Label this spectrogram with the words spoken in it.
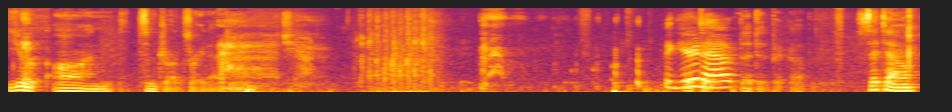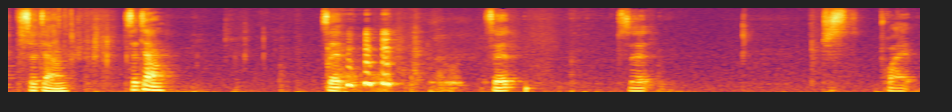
You're on some drugs right now. Figure That it did- out. That did pick up. Sit down. Sit down. Sit down. Sit. Sit. Sit. Just quiet.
